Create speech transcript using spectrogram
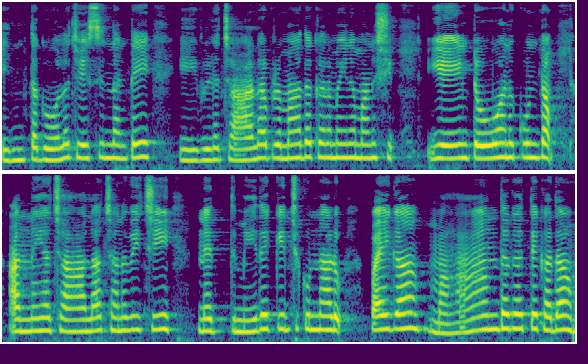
ఎంత గోల చేసిందంటే ఈవిడ చాలా ప్రమాదకరమైన మనిషి. ఏంటో అనుకుంటాం. అన్నయ్య చాలా చనువిచ్చి నెత్తి మీద ఎక్కించుకున్నాడు పైగా మహా అందగత్తె కదా.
